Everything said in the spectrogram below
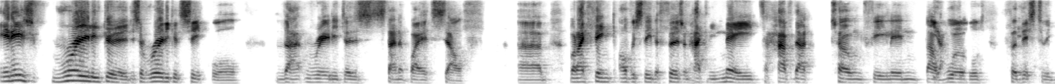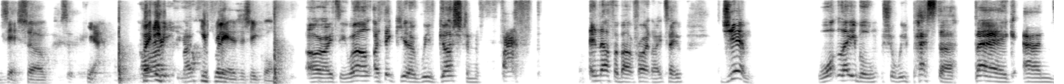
it is really good. It's a really good sequel that really does stand up by itself. Um, but I think obviously the first one had to be made to have that tone, feeling, that Yeah. world for this to exist. So yeah, All but right, man. it's brilliant as a sequel. All righty. Well, I think you know we've gushed and faffed enough about Fright Night 2. Jim, what label should we pester, beg, and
